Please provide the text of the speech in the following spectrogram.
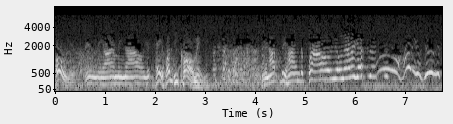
Oh, you're in the army now. hey, what did he call me? You're not behind the plow. You'll never get through. Oh, how do you do, Miss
